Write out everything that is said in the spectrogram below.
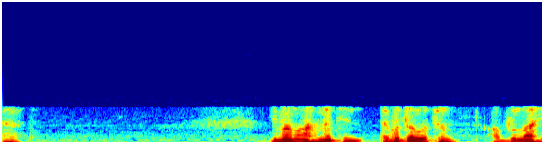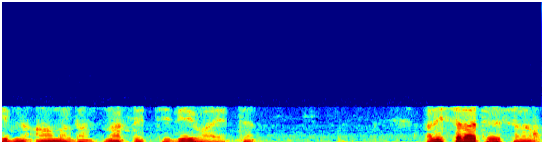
Evet. İmam Ahmet'in, Ebu Davud'un, Abdullah İbni Amr'dan naklettiği bir rivayette Aleyhisselatü Vesselam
